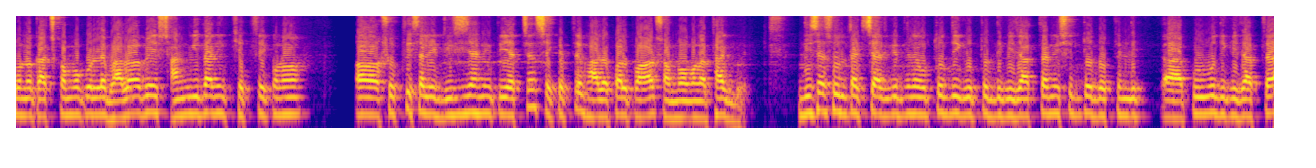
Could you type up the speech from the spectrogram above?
কোনো কাজকর্ম করলে ভালো হবে। সাংবিধানিক ক্ষেত্রে কোনো শক্তিশালী ডিসিশন নিতে যাচ্ছেন সেক্ষেত্রে ভালো ফল পাওয়ার সম্ভাবনা থাকবে। দিশাশুল থাকছে আজকের দিনে উত্তর দিক, উত্তর দিকে যাত্রা নিষিদ্ধ, দক্ষিণ দিক পূর্ব দিকে যাত্রা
